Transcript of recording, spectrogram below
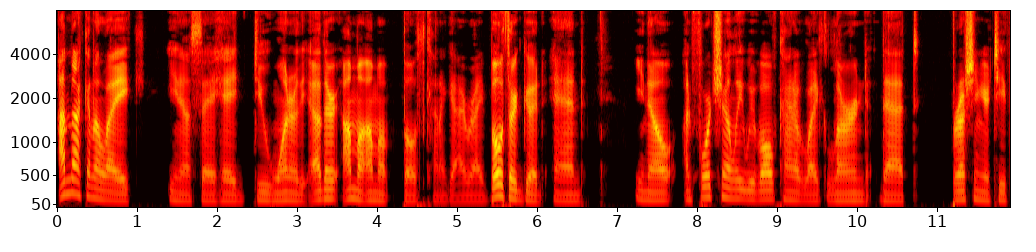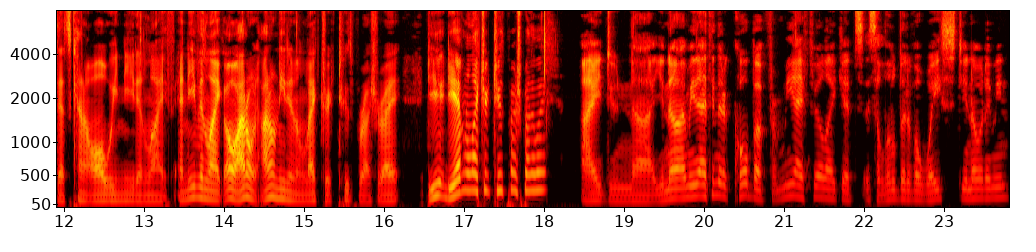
I'm not gonna like you know say, hey, do one or the other. I'm a I'm a both kind of guy, right? Both are good, and you know, unfortunately, we've all kind of like learned that brushing your teeth that's kind of all we need in life. And even like, oh, I don't I don't need an electric toothbrush, right? Do you do you have an electric toothbrush by the way? I do not. You know, I mean, I think they're cool, but for me, I feel like it's it's a little bit of a waste. You know what I mean?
